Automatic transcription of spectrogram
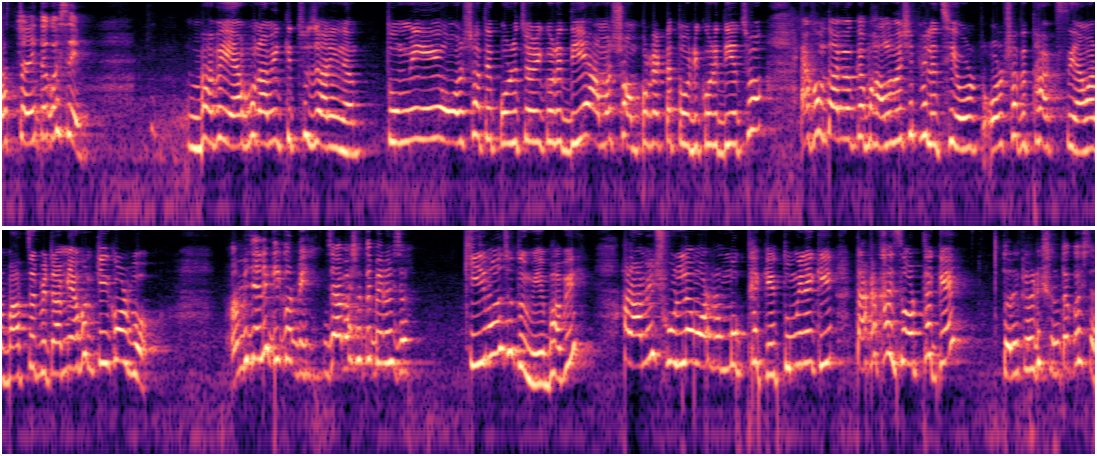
বাচ্চা নিতে কইছি? ভাবি এখন আমি কিছু জানি না। তুমি ওর সাথে পরিচয় করে দিয়ে আমার সম্পর্ক একটা তৈরি করে দিয়েছ। এখন তো আমি ওকে ভালোবেসে ফেলেছি ওর ওর সাথে থাকছি আমার বাচ্চা পেটে আমি এখন কি করব? আমি জানি কি করবি। যা বাসাতে বেরোই যা। কি বলছো তুমি ভাবি? আর আমি শুনলাম ওর মুখ থেকে তুমি নাকি টাকা খাইছো ওর থেকে? তোরা কেউ এটি শুনতে কইছে?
